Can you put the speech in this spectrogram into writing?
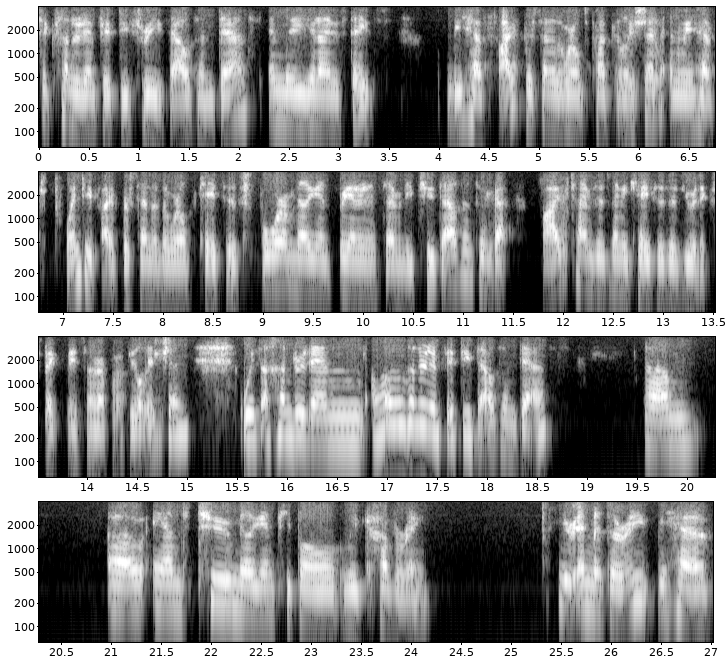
653,000 deaths in the United States. We have 5% of the world's population, and we have 25% of the world's cases, 4,372,000. So we've got five times as many cases as you would expect based on our population, with 100 and, oh, 150,000 deaths. Um, uh, and 2 million people recovering. Here in Missouri, we have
